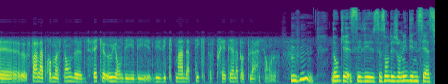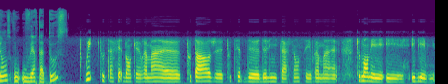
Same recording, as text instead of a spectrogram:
euh, faire la promotion du fait qu'eux, ils ont des, équipements adaptés qu'ils peuvent prêter à la population. Mm-hmm. Donc, euh, ce sont des journées d'initiation ouvertes à tous? Oui, tout à fait. Donc, euh, vraiment, tout âge, tout type de, limitation, c'est vraiment, tout le monde est bienvenu.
